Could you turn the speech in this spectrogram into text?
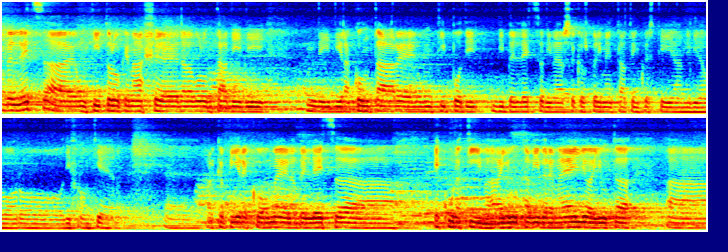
bellezza è un titolo che nasce dalla volontà di, di, di, di raccontare un tipo di, bellezza diversa che ho sperimentato in questi anni di lavoro di frontiera. Eh, far capire come la bellezza è curativa, aiuta a vivere meglio, aiuta a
